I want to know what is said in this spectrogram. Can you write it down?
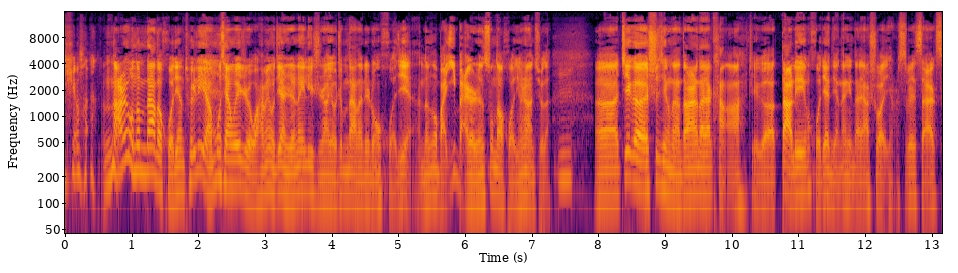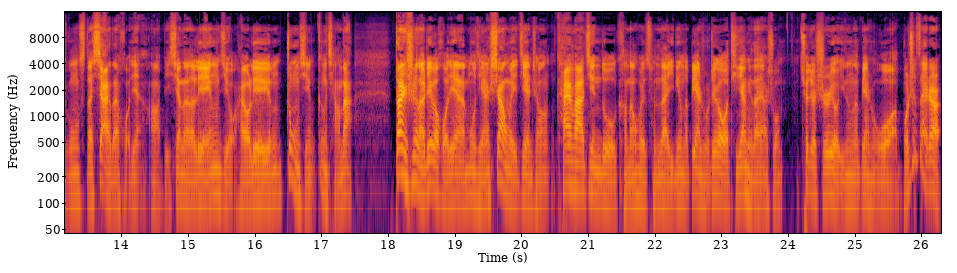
是吗？哪有那么大的火箭推力啊？目前为止，我还没有见人类历史上有这么大的这种火箭能够把一百个人送到火星上去的。嗯呃，这个事情呢，当然大家看啊，这个大猎鹰火箭简单给大家说一下，SpaceX 公司的下一代火箭啊，比现在的猎鹰九还有猎鹰重型更强大。但是呢，这个火箭目前尚未建成，开发进度可能会存在一定的变数。这个我提前给大家说，确确实实有一定的变数。我不是在这儿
